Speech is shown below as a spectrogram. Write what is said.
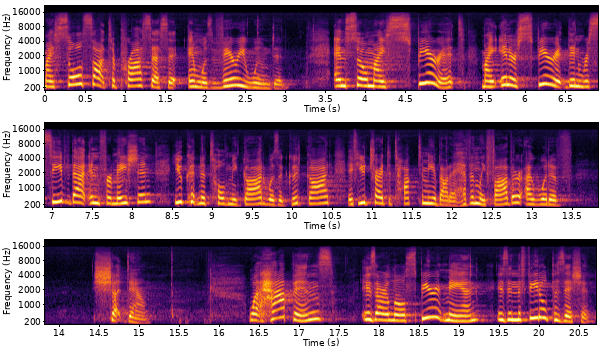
my soul sought to process it and was very wounded. And so my spirit, my inner spirit, then received that information. You couldn't have told me God was a good God. If you tried to talk to me about a heavenly father, I would have shut down. What happens is our little spirit man is in the fetal position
